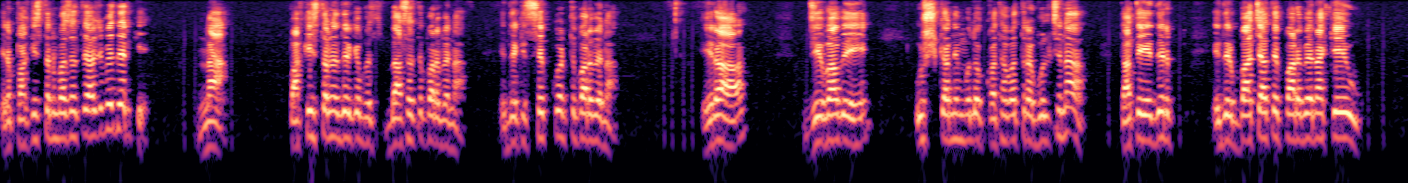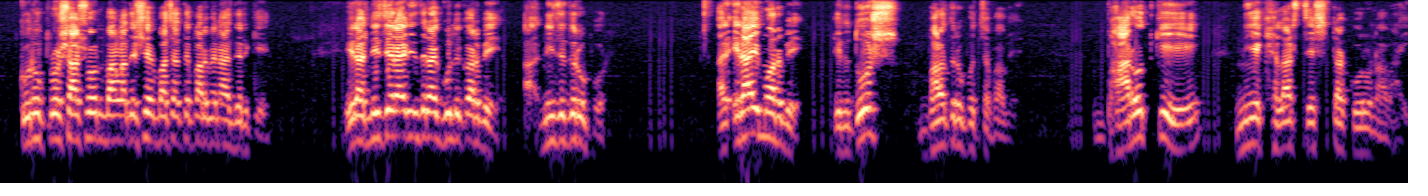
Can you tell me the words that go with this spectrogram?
এরা পাকিস্তান বাঁচাতে আসবে এদেরকে? না। পাকিস্তান এদেরকে বাঁচাতে পারবে না। এদেরকে সেভ করতে পারবে না। এরা যেভাবে উস্কানিমূলক কথাবার্তা বলছে না, তাতে এদের এদের বাঁচাতে পারবে না কেউ। কোনো প্রশাসন বাংলাদেশের বাঁচাতে পারবে না এদেরকে। এরা নিজেরাই নিজেরা গুলি করবে নিজেদের উপর। আর এরাই মরবে, কিন্তু দোষ ভারতের উপর চাপাবে। ভারতকে নিয়ে খেলার চেষ্টা করো না ভাই।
